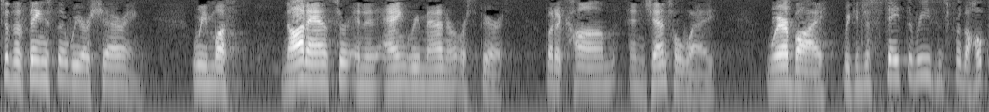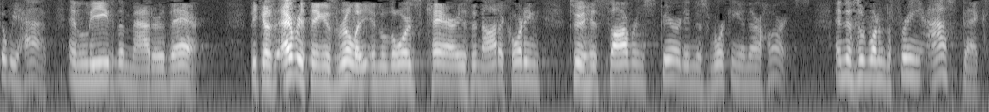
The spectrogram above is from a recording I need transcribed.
to the things that we are sharing. We must not answer in an angry manner or spirit, but a calm and gentle way whereby we can just state the reasons for the hope that we have and leave the matter there. Because everything is really in the Lord's care, is it not, according to His sovereign Spirit and His working in their hearts. And this is one of the freeing aspects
